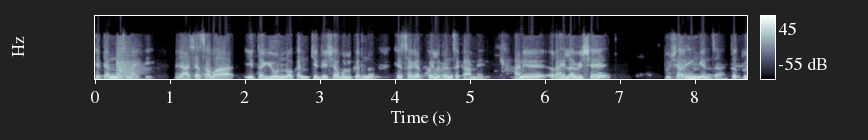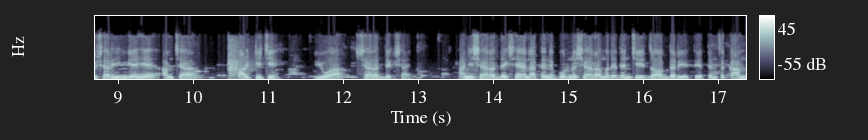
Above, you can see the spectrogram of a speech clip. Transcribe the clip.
हे त्यांनाच माहिती. म्हणजे अशा सभा इथं घेऊन लोकांची दिशाभूल करणं हे सगळ्यात पहिलं त्यांचं काम आहे. आणि राहिला विषय तुषार हिंगेंचा. तर तुषार हिंगे हे आमच्या पार्टीचे युवा शहराध्यक्ष आहेत. आणि शहराध्यक्ष या नात्याने पूर्ण शहरामध्ये त्यांची जबाबदारी येते. त्यांचं काम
